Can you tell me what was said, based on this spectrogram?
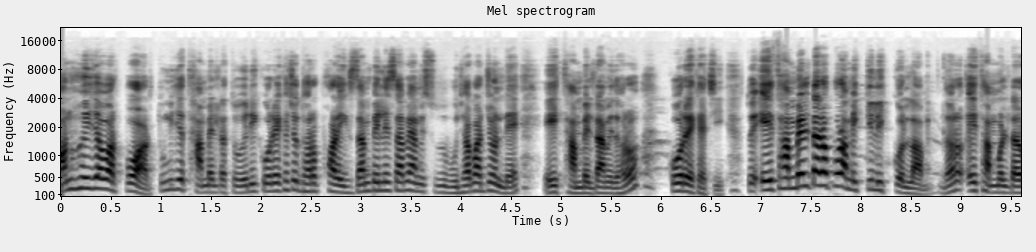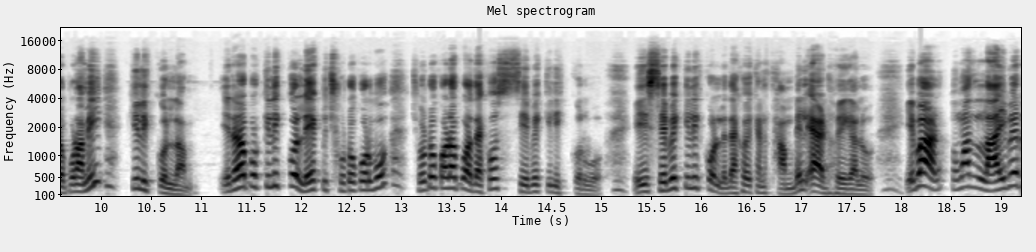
অন হয়ে যাওয়ার পর তুমি যে থাম্বেলটা তৈরি করে রেখেছো, ধরো ফর এক্সাম্পল হিসাবে আমি শুধু বোঝাবার জন্যে এই থাম্বেলটা আমি ধরো করে রেখেছি। তো এই থাম্বেলটার ওপর আমি ক্লিক করলাম। ধরো এই থাম্বেলটার ওপর আমি ক্লিক করলাম। এটার উপর ক্লিক করলে একটু ছোট করব। ছোট করার পর দেখো সেভে ক্লিক করব। এই সেভে ক্লিক করলে দেখো এখানে থাম্বেল অ্যাড হয়ে গেল। এবার তোমার লাইভের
